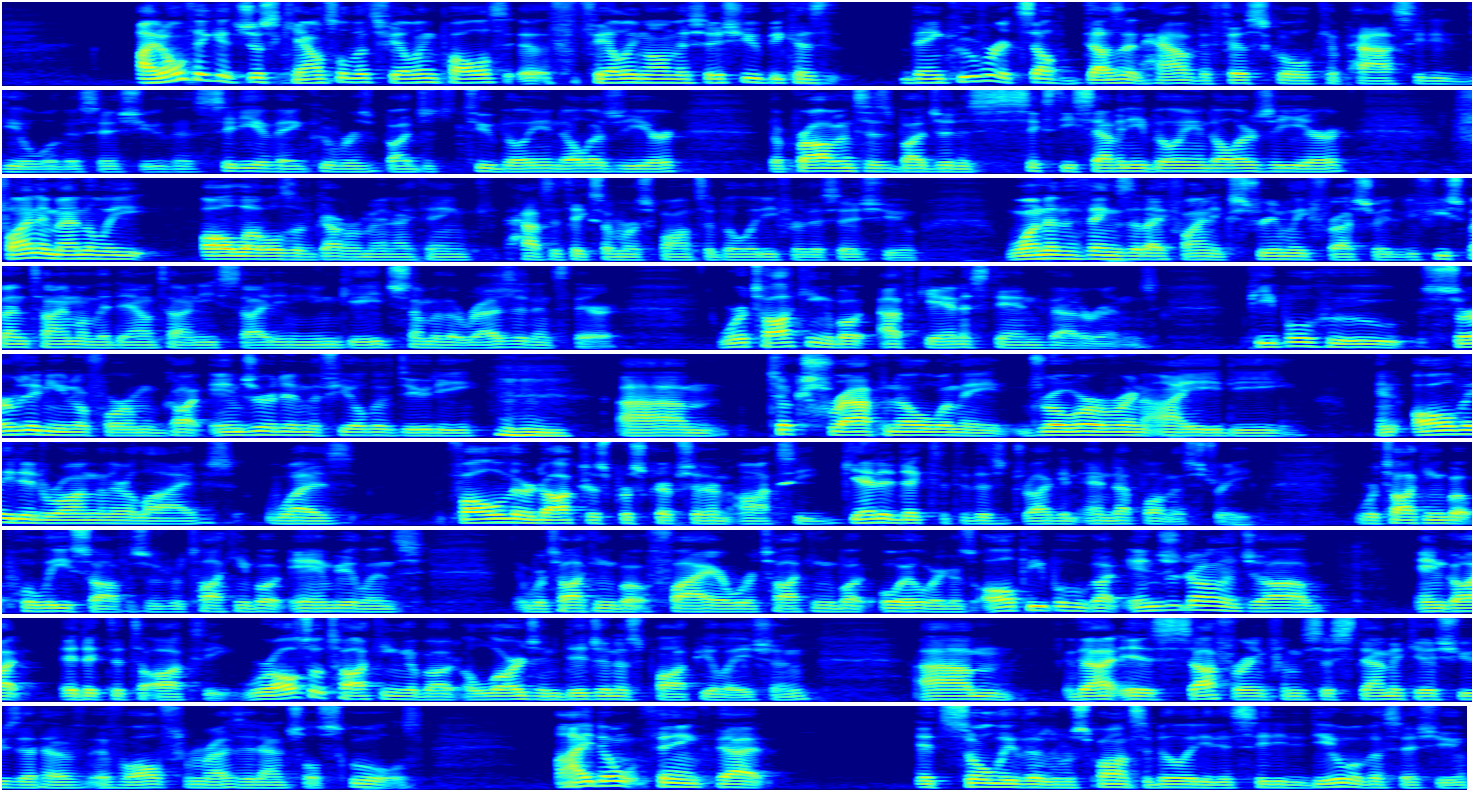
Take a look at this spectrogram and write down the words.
I don't think it's just council that's failing policy, uh, failing on this issue because Vancouver itself doesn't have the fiscal capacity to deal with this issue. The city of Vancouver's budget is $2 billion a year. The province's budget is 60, 70 billion dollars a year. Fundamentally, all levels of government, I think, have to take some responsibility for this issue. One of the things that I find extremely frustrating, if you spend time on the downtown east side and you engage some of the residents there, we're talking about Afghanistan veterans, people who served in uniform, got injured in the field of duty, Mm-hmm. um, took shrapnel when they drove over an IED, and all they did wrong in their lives was follow their doctor's prescription on oxy, get addicted to this drug, and end up on the street. We're talking about police officers, we're talking about ambulance, we're talking about fire, we're talking about oil riggers, all people who got injured on the job and got addicted to oxy. We're also talking about a large indigenous population um, that is suffering from systemic issues that have evolved from residential schools. I don't think that it's solely the responsibility of the city to deal with this issue.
